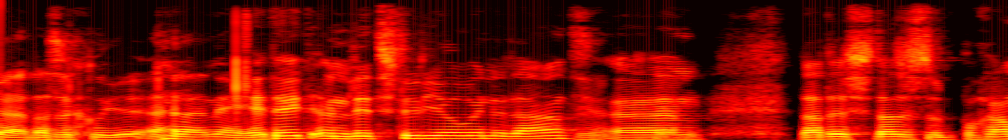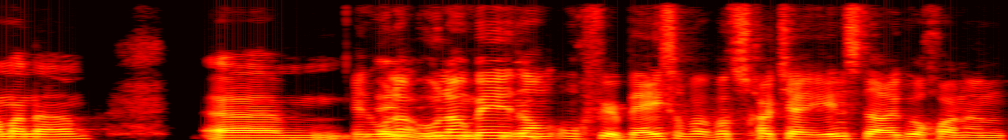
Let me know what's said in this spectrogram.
ja, dat is een goede. nee, het heet Unlit Studio inderdaad. Ja. Um, dat, is, dat is de programmanaam. Um, en, hoe, en hoe, lang ben je dan ongeveer bezig? Wat, wat schat jij in? Stel, ik wil gewoon een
